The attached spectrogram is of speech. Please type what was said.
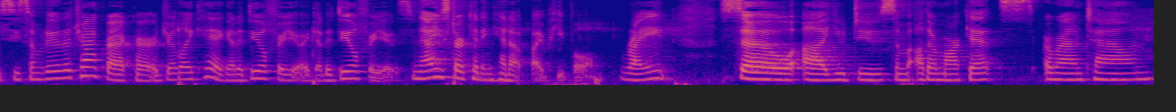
you see somebody with a track record, you're like, hey, I got a deal for you. I got a deal for you. So now you start getting hit up by people, right? So uh, you do some other markets around town,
